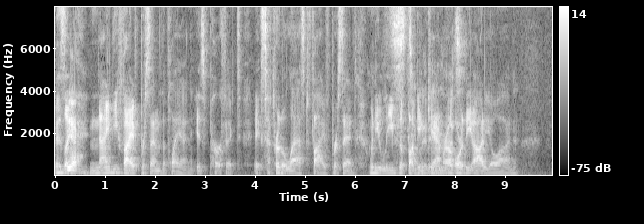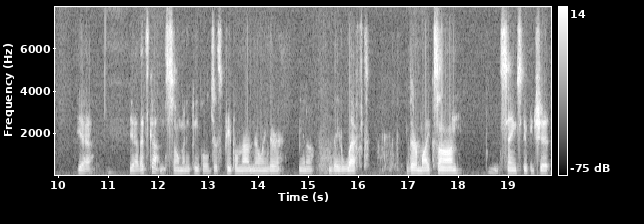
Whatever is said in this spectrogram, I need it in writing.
It's like Yeah. 95% of the plan is perfect, except for the last 5% when you leave the fucking camera idiots. or the audio on. Yeah, yeah, that's gotten so many people just people not knowing their, you know, they left their mics on, saying stupid shit.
